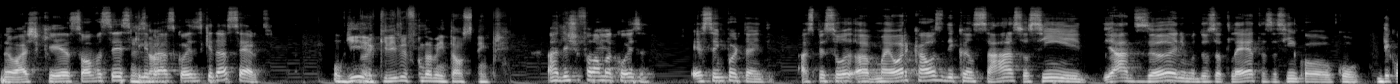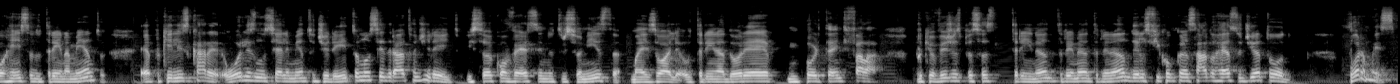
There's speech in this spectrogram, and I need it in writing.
Eu acho que é só você se equilibrar Exato. as coisas que dá certo. O Gui, O equilíbrio é fundamental sempre. Ah, deixa eu falar uma coisa. Essa é importante. As pessoas, a maior causa de cansaço, assim, e ah, desânimo dos atletas, assim, com, com decorrência do treinamento, é porque eles, cara, ou eles não se alimentam direito ou não se hidratam direito. Isso é conversa de nutricionista, mas olha, o treinador é importante falar. Porque eu vejo as pessoas treinando, treinando, treinando, e eles ficam cansados o resto do dia todo. Porra, mas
